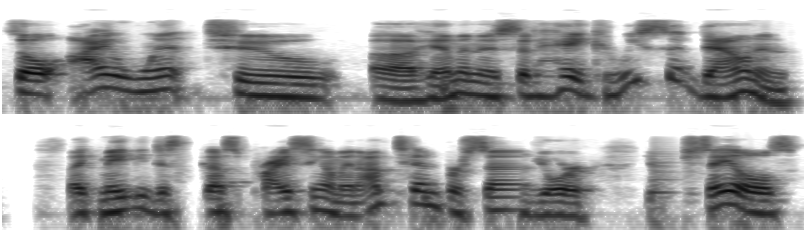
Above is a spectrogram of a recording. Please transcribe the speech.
so i went to uh, him and I said hey can we sit down and like maybe discuss pricing i mean i'm 10% of your your sales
